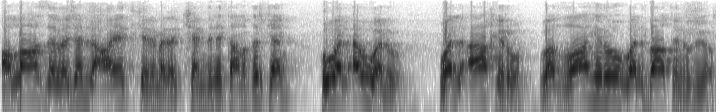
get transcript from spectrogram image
Allah Azze ve Celle ayet-i kerimede kendini tanıtırken huvel evvelu vel ahiru vel zahiru vel batinu diyor.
